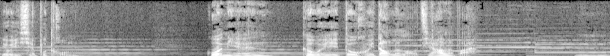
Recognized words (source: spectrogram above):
有一些不同。过年，各位都回到了老家了吧？嗯，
